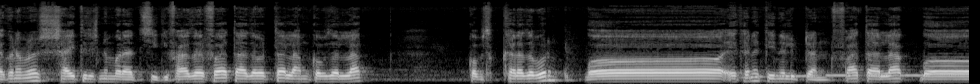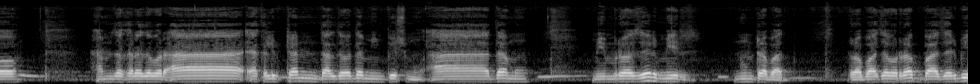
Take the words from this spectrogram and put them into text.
এখন আমরা সাঁত্রিশ নম্বর আয়াত শিখি ফাজার ফা তাজাবর তা লাম কবজার লাক কবজ খারা যাবর গ, এখানে তিন আলিপ টান। ফা, তা লাক গ। হামজা খারা যাবর আ, এক আলিপ টান। দাল যাবর দা মিম, পেশ, মু। আদামু মিম, রজের, মির নুনটা বাদ। রবা যাবর রব বাজার বি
